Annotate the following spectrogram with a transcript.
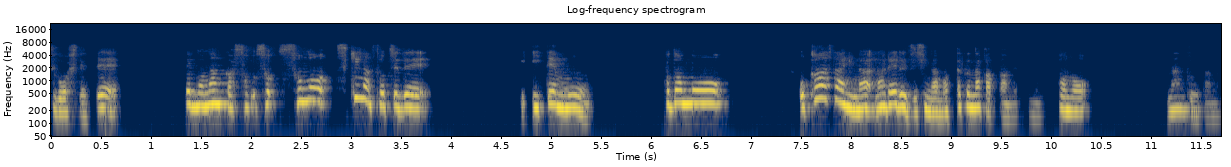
過ごしてて、でもなんかそ、そ、その好きな土地でいても、子供、お母さんにな、なれる自信が全くなかったんですね。その、なんていうかな。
